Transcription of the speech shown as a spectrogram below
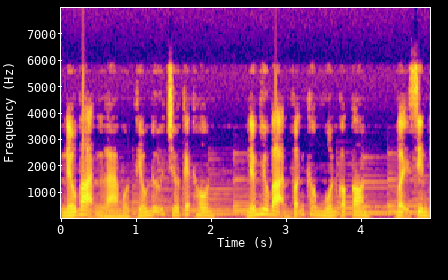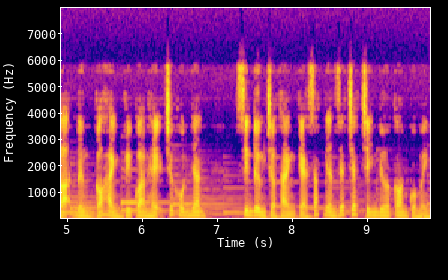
Nếu bạn là một thiếu nữ chưa kết hôn, nếu như bạn vẫn không muốn có con, Vậy xin bạn đừng có hành vi quan hệ trước hôn nhân, xin đừng trở thành kẻ sát nhân giết chết chính đứa con của mình.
